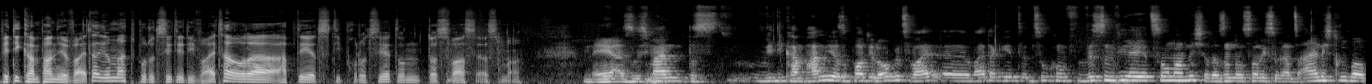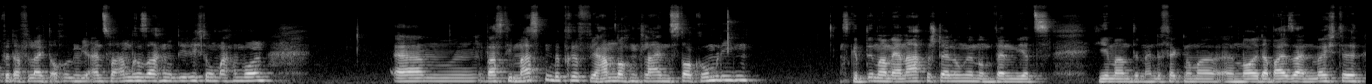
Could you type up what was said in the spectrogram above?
wird die Kampagne weitergemacht? Produziert ihr die weiter oder habt ihr jetzt die produziert und das war's erstmal? Nee, also ich meine, wie die Kampagne Support Your Locals wei äh, weitergeht in Zukunft, wissen wir jetzt so noch nicht oder sind uns noch nicht so ganz einig drüber, ob wir da vielleicht auch irgendwie ein, zwei andere Sachen in die Richtung machen wollen. Ähm, was die Masken betrifft, wir haben noch einen kleinen Stock rumliegen. Es gibt immer mehr Nachbestellungen und wenn jetzt jemand im Endeffekt nochmal äh, neu dabei sein möchte,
